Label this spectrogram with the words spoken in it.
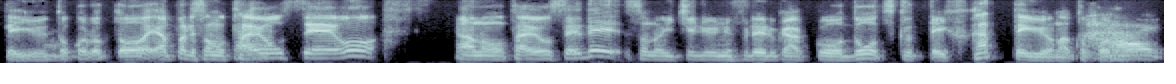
ていうところと、やっぱりその多様性を、あの、多様性でその一流に触れる学校をどう作っていくかっていうようなところを、はい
